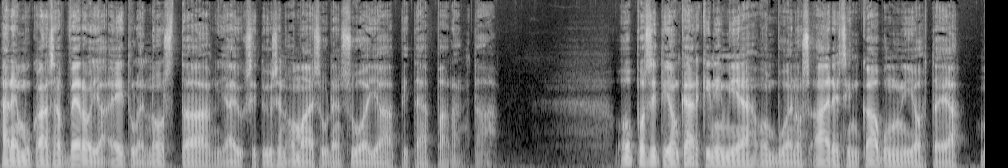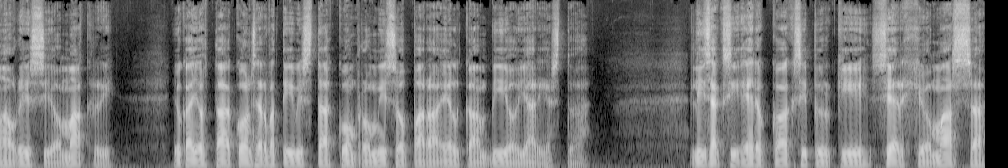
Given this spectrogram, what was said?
Hänen mukaansa veroja ei tule nostaa ja yksityisen omaisuuden suojaa pitää parantaa. Opposition kärkinimiä on Buenos Airesin kaupunginjohtaja Mauricio Macri joka johtaa konservatiivista Compromiso para el Cambio-järjestöä. Lisäksi ehdokkaaksi pyrkii Sergio Massa,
